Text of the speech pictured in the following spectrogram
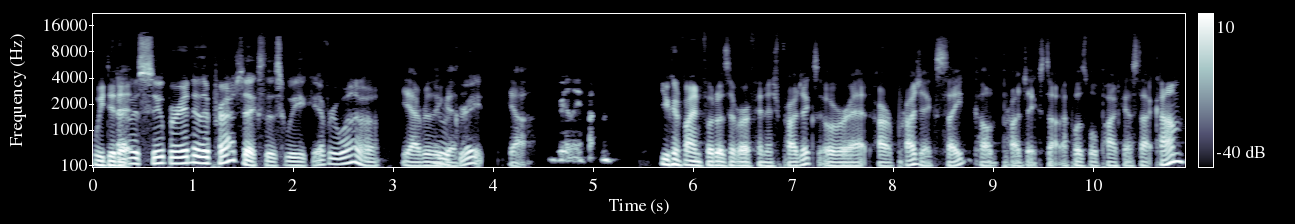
we did I it. I was super into the projects this week. Every one of them. yeah, really They were good. great. Yeah. Really fun. You can find photos of our finished projects over at our projects site called projects.opposablepodcast.com.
